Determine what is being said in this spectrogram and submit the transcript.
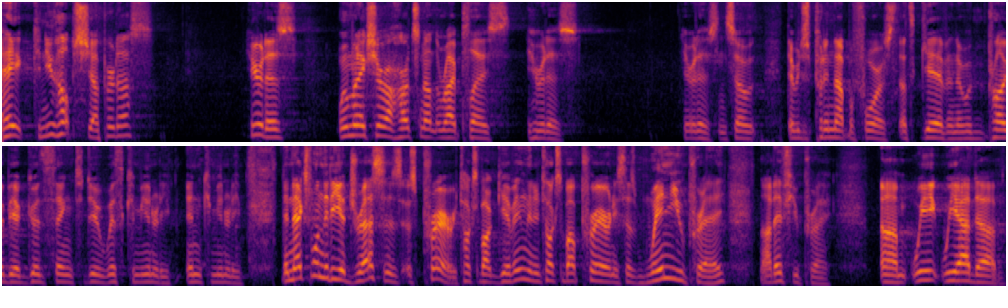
hey, can you help shepherd us? Here it is. We want to make sure our heart's not in the right place. Here it is. Here it is. And so they were just putting that before us. Let's give. And it would probably be a good thing to do with community, in community. The next one that he addresses is prayer. He talks about giving, then he talks about prayer, and he says, when you pray, not if you pray. Um, we, we had a,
